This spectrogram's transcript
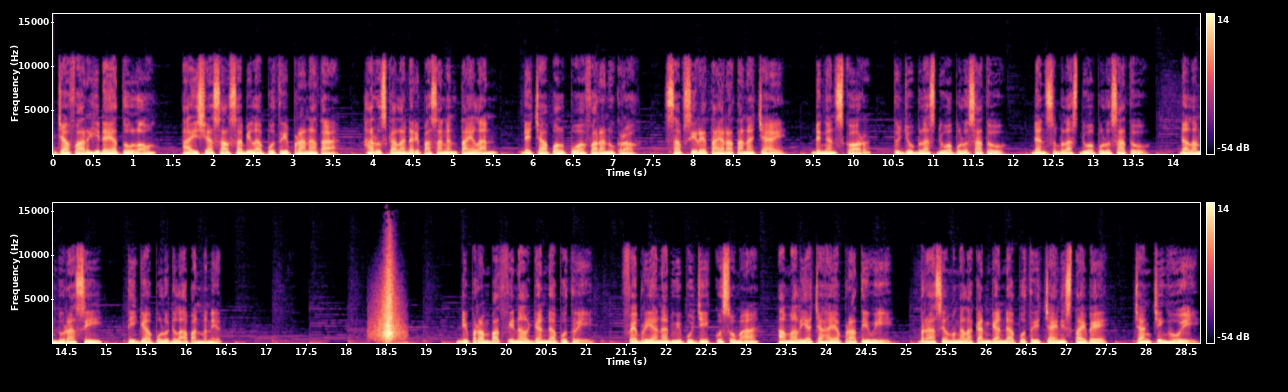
Jafar Hidayatullah, Aisyah Salsabila Putri Pranata, harus kalah dari pasangan Thailand, Decapol Puafaranukroh, Sapsire Taira Tanachai, dengan skor 17-21 dan 11-21 dalam durasi 38 menit. Di perempat final ganda putri, Febriana Dwi Puji Kusuma, Amalia Cahaya Pratiwi, berhasil mengalahkan ganda putri Chinese Taipei, Chang Qinghui,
